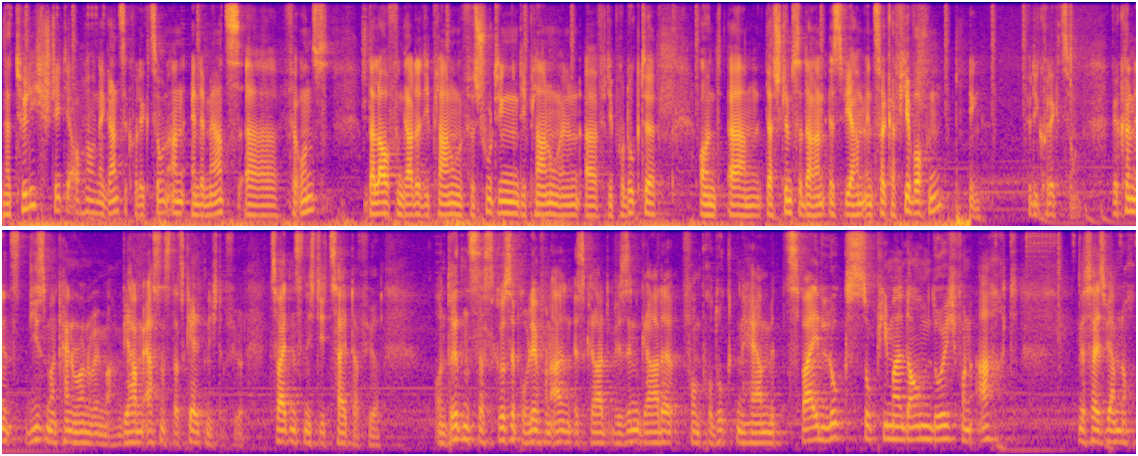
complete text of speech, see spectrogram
Natürlich steht ja auch noch eine ganze Kollektion an, Ende März äh, für uns. Da laufen gerade die Planungen fürs Shooting, die Planungen äh, für die Produkte. Und ähm, das Schlimmste daran ist, wir haben in circa vier Wochen für die Kollektion. Wir können jetzt diesmal kein Runway machen. Wir haben erstens das Geld nicht dafür, zweitens nicht die Zeit dafür. Und drittens, das größte Problem von allen ist gerade, wir sind gerade von Produkten her mit zwei Looks so Pi mal Daumen durch von acht. Das heißt, wir haben noch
